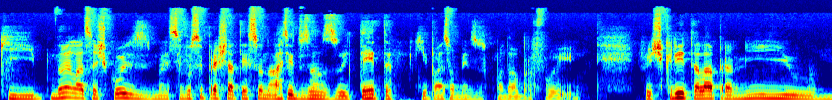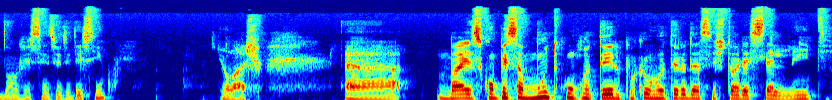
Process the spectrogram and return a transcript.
que não é lá essas coisas, mas se você prestar atenção na arte dos anos 80, que mais ou menos quando a obra foi foi escrita lá para 1985, eu acho. Uh, mas compensa muito com o roteiro, porque o roteiro dessa história é excelente.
